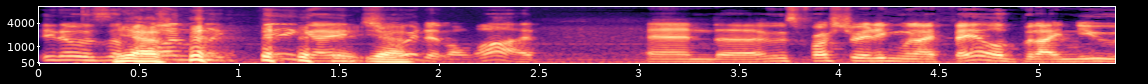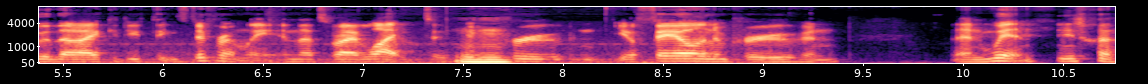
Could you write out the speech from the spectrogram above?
You know, it was a Yeah. fun like thing. I Yeah. enjoyed it a lot, and uh, it was frustrating when I failed, but I knew that I could do things differently, and that's what I liked to Mhm. improve and you know fail and improve and then win. You know,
